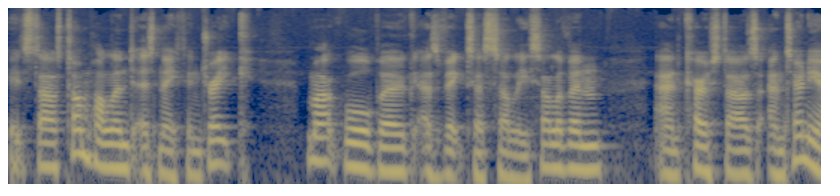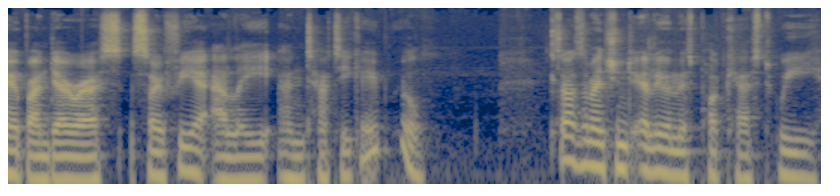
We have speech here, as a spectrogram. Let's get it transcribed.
It stars Tom Holland as Nathan Drake, Mark Wahlberg as Victor Sully Sullivan, and co-stars Antonio Banderas, Sophia Ali, and Tati Gabrielle. So, as I mentioned earlier in this podcast, we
